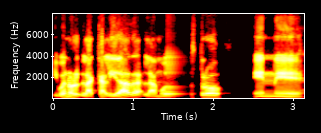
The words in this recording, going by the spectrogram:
Y bueno, la calidad la mostró en, eh,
